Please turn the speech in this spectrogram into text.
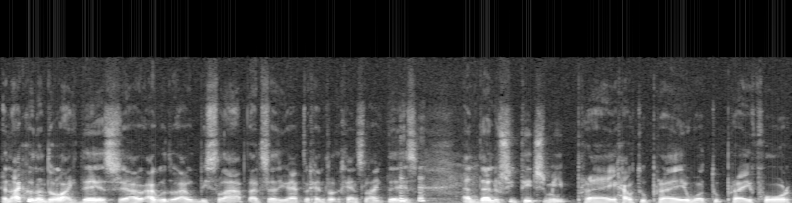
and I couldn't do like this. I, I would I would be slapped. I said you have to handle hands like this, and then she teach me pray, how to pray, what to pray for.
